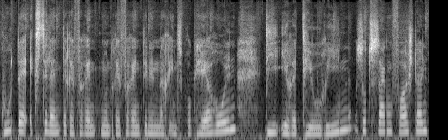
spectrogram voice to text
gute, exzellente Referenten und Referentinnen nach Innsbruck herholen, die ihre Theorien sozusagen vorstellen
